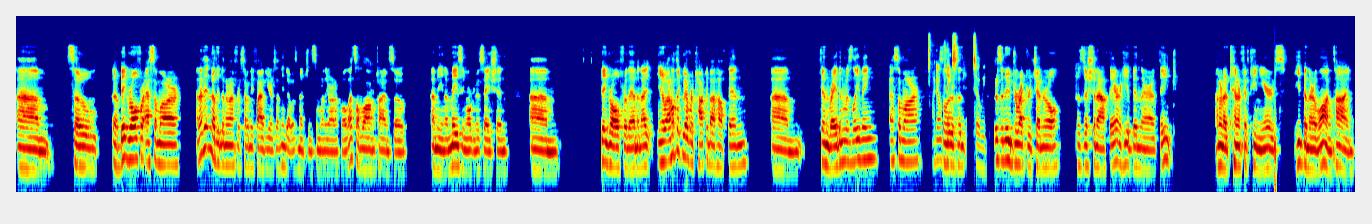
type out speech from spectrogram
Um, so a big role for ESOMAR. And I didn't know they've been around for 75 years. I think that was mentioned somewhere in the article. That's a long time. So, I mean, amazing organization. Um, big role for them. And I, you know, I don't think we ever talked about how Finn, um, Finn Raben was leaving ESOMAR. I don't So think there's so. a- so we, There's a new director general position out there. He had been there, I think, I don't know, 10 or 15 years. He's been there a long time.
